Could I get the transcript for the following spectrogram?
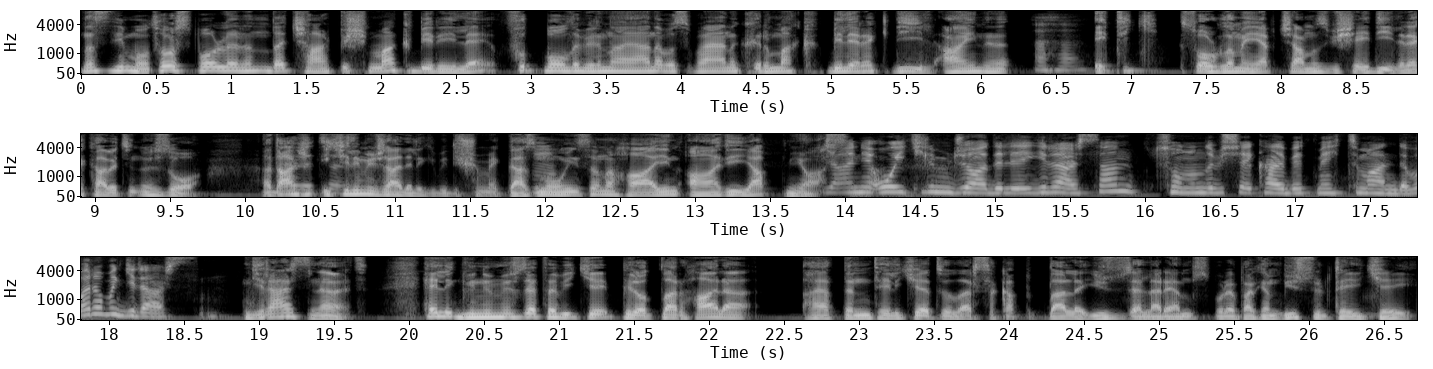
nasıl diyeyim motor sporlarında çarpışmak biriyle futbolda birinin ayağına basıp ayağını kırmak bilerek değil. Aynı Aha. etik sorgulama yapacağımız bir şey değil. Rekabetin özü o. Daha Evet, çok ikili mücadele gibi düşünmek lazım. Hı. O insanı hain, adi yapmıyor aslında. Yani o ikili mücadeleye girersen sonunda bir şey kaybetme ihtimali de var ama girersin. Girersin evet. Hele günümüzde tabii ki pilotlar hala hayatlarını tehlikeye atıyorlar. Sakatlıklarla yüz yüzeler yani spor yaparken bir sürü tehlikeyi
